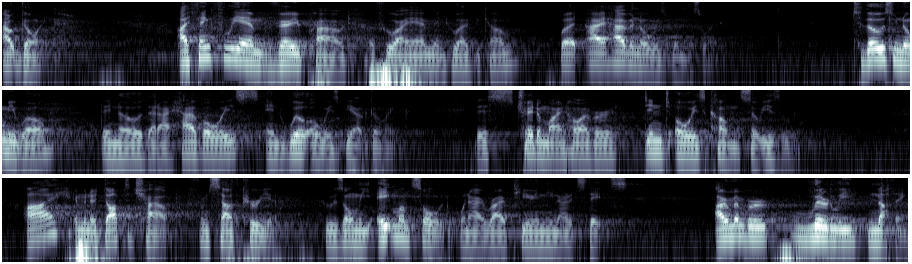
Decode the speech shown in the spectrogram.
outgoing. I thankfully am very proud of who I am and who I've become, but I haven't always been this way. To those who know me well, they know that I have always and will always be outgoing. This trait of mine, however, didn't always come so easily. I am an adopted child from South Korea who was only eight months old when I arrived here in the United States. I remember literally nothing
